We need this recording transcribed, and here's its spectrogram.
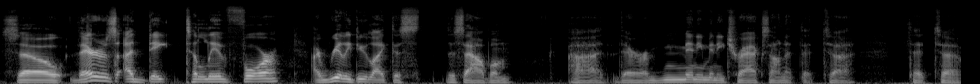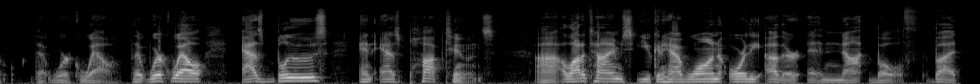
So there's a date to live for. I really do like this this album. Uh, there are many many tracks on it that uh, that uh, that work well. That work well as blues and as pop tunes. Uh, a lot of times you can have one or the other and not both. But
